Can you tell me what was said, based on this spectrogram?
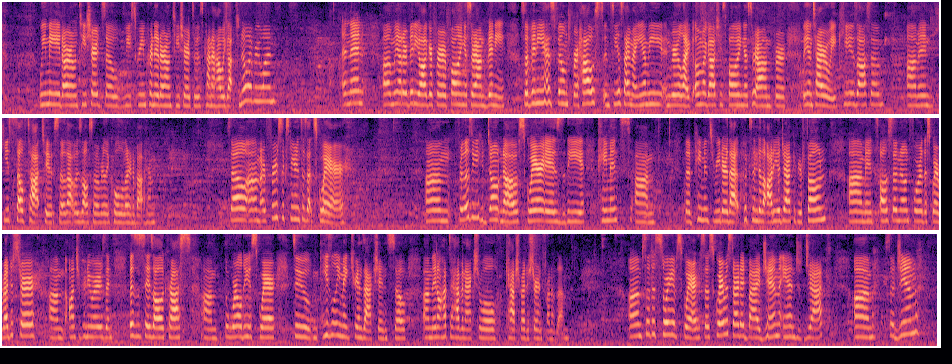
we made our own t-shirts, so we screen printed our own t-shirts. It was kind of how we got to know everyone. And then um, we had our videographer following us around, Vinny. So Vinny has filmed for House and CSI Miami, and we were like, oh my gosh, he's following us around for the entire week. He is awesome, um, and he's self-taught too, so that was also really cool to learn about him. So um, our first experiences at Square. Um, for those of you who don't know, Square is the payments, um, the payments reader that hooks into the audio jack of your phone. Um, it's also known for the Square Register. Um, entrepreneurs and businesses all across um, the world use Square to easily make transactions, so um, they don't have to have an actual cash register in front of them. so the story of Square. So Square was started by Jim and Jack. so Jim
